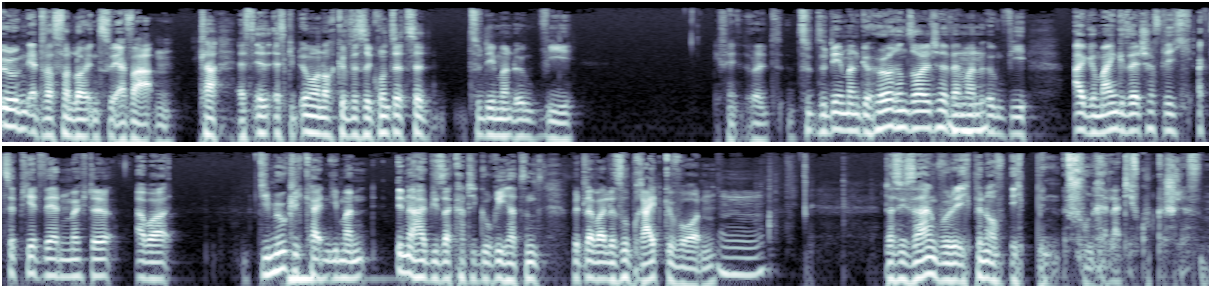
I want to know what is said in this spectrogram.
irgendetwas von Leuten zu erwarten. Klar, es, es gibt immer noch gewisse Grundsätze, zu denen man irgendwie, ich find, oder zu, zu denen man gehören sollte, wenn mhm. man irgendwie allgemeingesellschaftlich akzeptiert werden möchte, aber die Möglichkeiten, die man innerhalb dieser Kategorie hat, sind mittlerweile so breit geworden, mhm. dass ich sagen würde, ich bin auf, ich bin schon relativ gut geschliffen.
